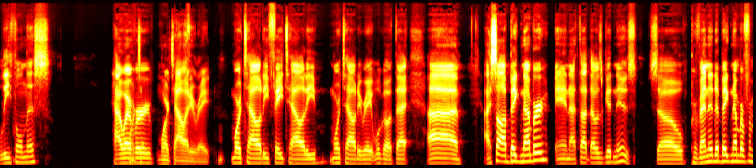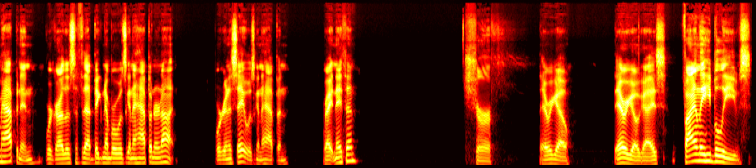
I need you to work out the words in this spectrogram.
lethalness, however, Morta- mortality rate. mortality, fatality, mortality rate. We'll go with that. Uh, I saw a big number and I thought that was good news. So prevented a big number from happening, regardless if that big number was going to happen or not. We're going to say it was going to happen, right, Nathan? Sure. There we go. There we go, guys. Finally, he believes.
